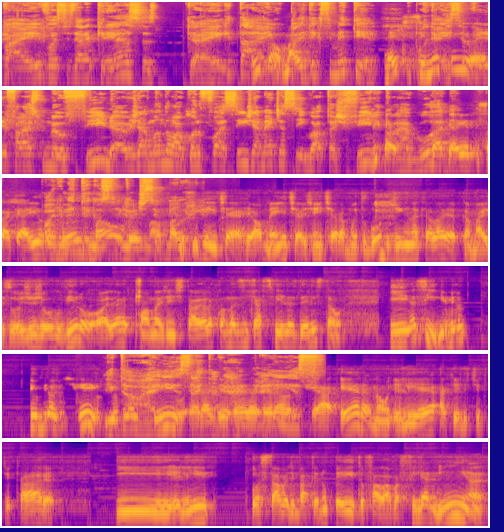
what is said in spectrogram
aí vocês eram crianças, aí que tá. aí Então, o pai mas- tem que se meter. Tem que se Porque aí se eu meter, ele falar isso pro meu filho, aí eu já mando lá. Quando for assim, já mete assim, igual tuas filhas, Então, aquelas só gordas. que aí, só que aí o meu meter irmão, o meu irmão fala o seguinte, é, realmente a gente era muito gordinho naquela época, mas hoje o jogo virou. Olha como a gente tá, olha como as, as filhas deles estão. E assim, e o meu, e o meu tio, e o Então, meu é tio aí era, vendo? era, É era, era, era, não, ele é aquele tipo de cara e ele gostava de bater no peito, falava, filha minha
